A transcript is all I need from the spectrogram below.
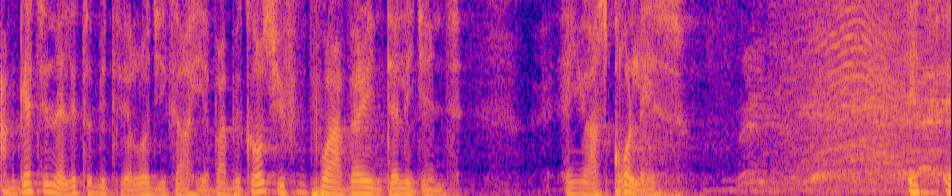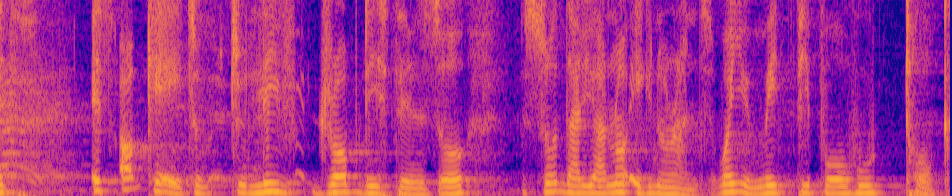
I'm getting a little bit theological here, but because you people are very intelligent and you are scholars, it's it's it's okay to to leave drop these things so so that you are not ignorant. When you meet people who talk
